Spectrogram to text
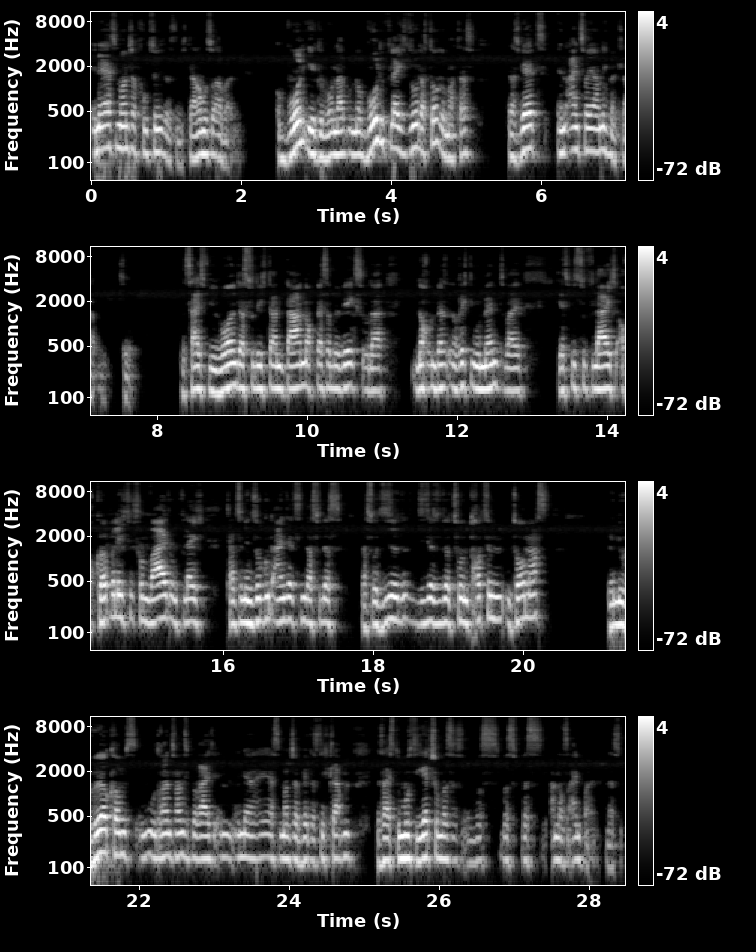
in der ersten Mannschaft funktioniert das nicht, daran musst du arbeiten. Obwohl ihr gewonnen habt und obwohl du vielleicht so das Tor gemacht hast, das wird in ein, zwei Jahren nicht mehr klappen. So. Das heißt, wir wollen, dass du dich dann da noch besser bewegst oder noch im, im richtigen Moment, weil jetzt bist du vielleicht auch körperlich schon weit und vielleicht kannst du den so gut einsetzen, dass du das, dass du diese, diese Situation trotzdem ein Tor machst. Wenn du höher kommst im U23-Bereich in, in, der ersten Mannschaft, wird das nicht klappen. Das heißt, du musst dir jetzt schon was, was, was, was anderes einfallen lassen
